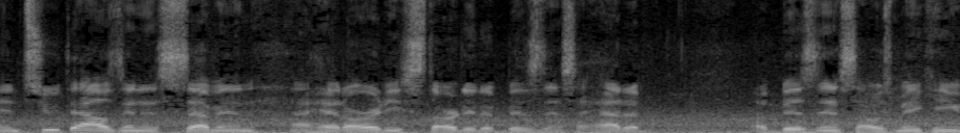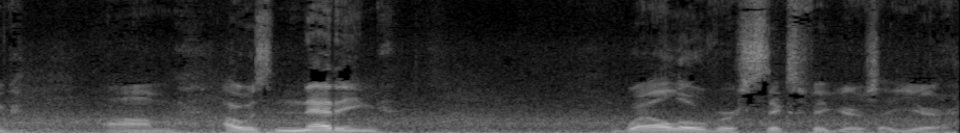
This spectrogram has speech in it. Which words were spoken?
in 2007 I had already started a business. I had a, a business I was making um, I was netting well over six figures a year,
